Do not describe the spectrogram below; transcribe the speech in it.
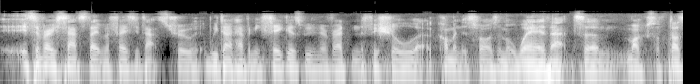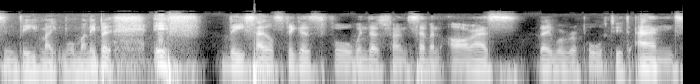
it's a very sad state of affairs if that's true. We don't have any figures. We've never had an official uh, comment, as far as I'm aware, that um, Microsoft does indeed make more money. But if the sales figures for Windows Phone 7 are as they were reported, and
